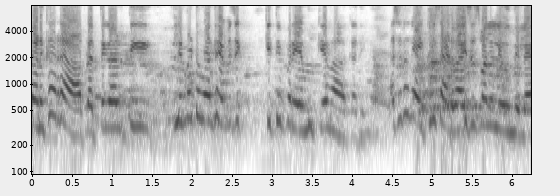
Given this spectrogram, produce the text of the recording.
कणखर राहा प्रत्येकावरती लिमिटमध्ये म्हणजे किती प्रेम किंवा कधी. असं त्यांनी एकवीस ऍडवाइसेस मला लिहून दिले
